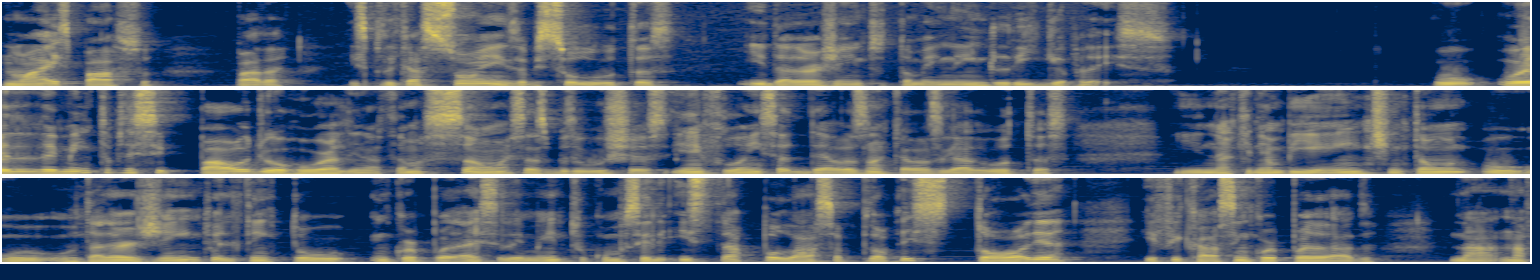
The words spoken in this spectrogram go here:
Não há espaço para explicações absolutas e Dario Argento também nem liga para isso. O, o, elemento principal de horror ali na trama são essas bruxas e a influência delas naquelas garotas e naquele ambiente. Então, o, o, o Dario Argento ele tentou incorporar esse elemento como se ele extrapolasse a própria história e ficasse incorporado na, na,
